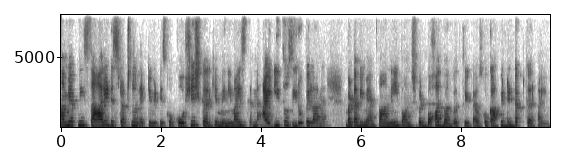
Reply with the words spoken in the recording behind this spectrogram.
हमें अपनी सारी डिस्ट्रक्शनल एक्टिविटीज़ को कोशिश करके मिनिमाइज करना आइडली तो ज़ीरो पे लाना है बट अभी मैं वहाँ नहीं पहुँची बट बहुत भगवत कृपा है, उसको काफ़ी डिडक्ट कर पाई हूँ।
